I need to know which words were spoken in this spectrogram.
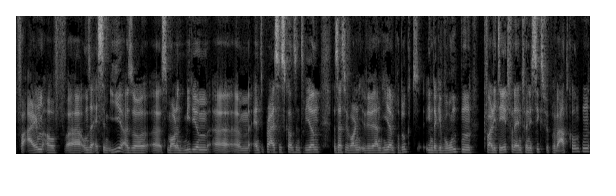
vor allem auf äh, unser SMI, also äh, Small and Medium äh, ähm, Enterprises konzentrieren. Das heißt, wir wollen, wir werden hier ein Produkt in der gewohnten Qualität von N26 für Privatkunden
